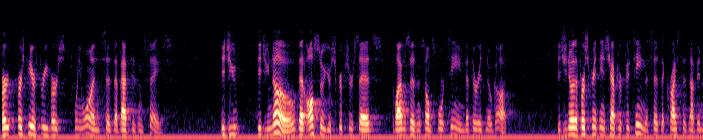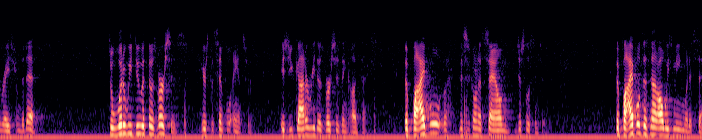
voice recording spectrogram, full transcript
1 Peter 3 verse 21 says that baptism saves. Did you did you know that also your scripture says, the Bible says in Psalms 14 that there is no God? Did you know that 1 Corinthians chapter 15 that says that Christ has not been raised from the dead? So what do we do with those verses? Here's the simple answer. Is you've got to read those verses in context. The Bible, this is going to sound, just listen to it. The Bible does not always mean what it says.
